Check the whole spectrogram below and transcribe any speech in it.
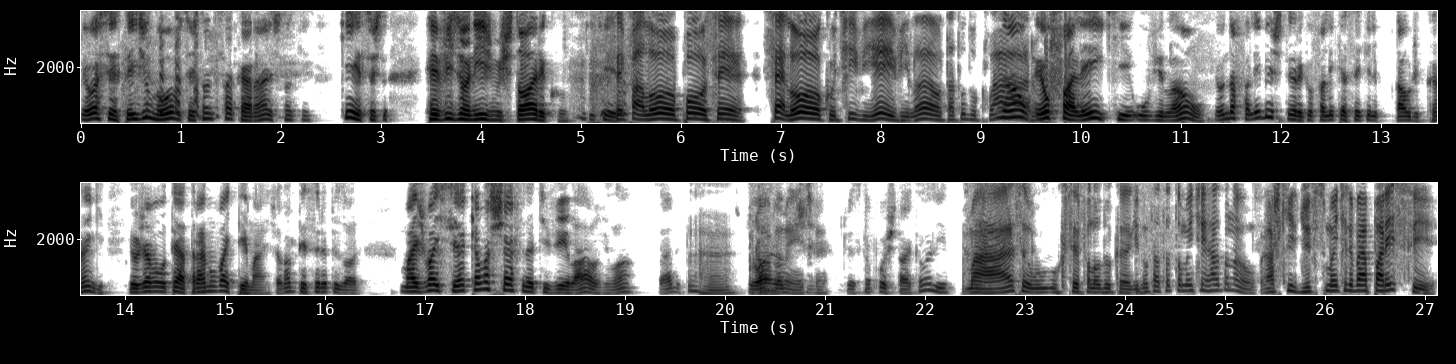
Eu acertei de novo, vocês estão de sacanagem. Estão aqui. Que isso? Revisionismo histórico? Você é falou, pô, você é louco, TVA, vilão, tá tudo claro. Não, eu falei que o vilão. Eu ainda falei besteira, que eu falei que ia ser aquele tal de Kang. Eu já voltei atrás, não vai ter mais. Já tá no terceiro episódio. Mas vai ser aquela chefe da TV lá, o vilão, sabe? Uhum, provavelmente. é. Tivesse que apostar aquela ali. Mas o, o, que você falou do Kang não tá totalmente errado, não. Acho que dificilmente ele vai aparecer.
